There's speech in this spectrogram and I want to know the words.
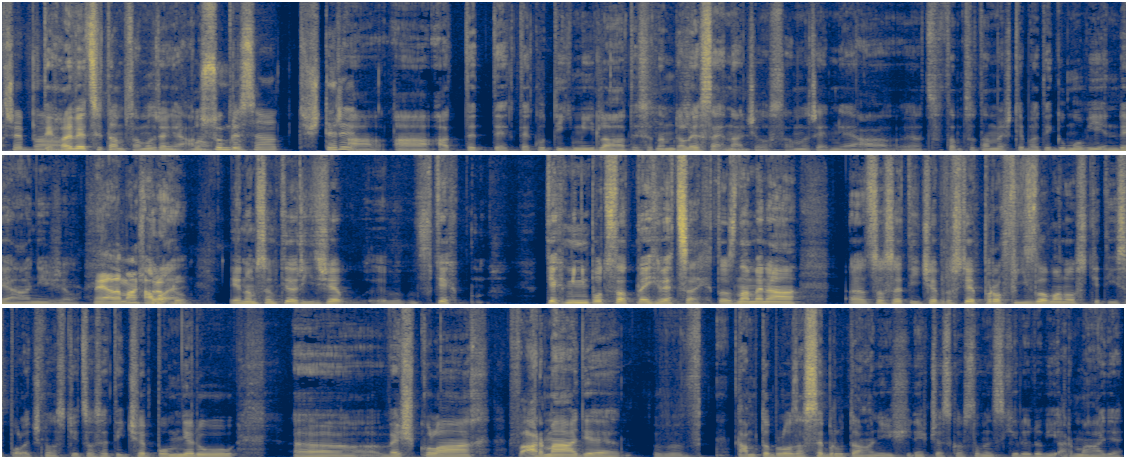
třeba tyhle věci tam samozřejmě, ano. 84. To, a, a, a ty, ty, ty, ty mídla, ty se tam dali sehnat, že jo, samozřejmě. A co tam, co tam ještě byly ty gumoví indiáni, že jo. Ne, ale máš ale pravdu. Jenom jsem chtěl říct, že v těch těch méně podstatných věcech. To znamená, eh, co se týče prostě profízlovanosti té společnosti, co se týče poměrů uh, ve školách, v armádě, v, tam to bylo zase brutálnější než v Československé lidové armádě.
